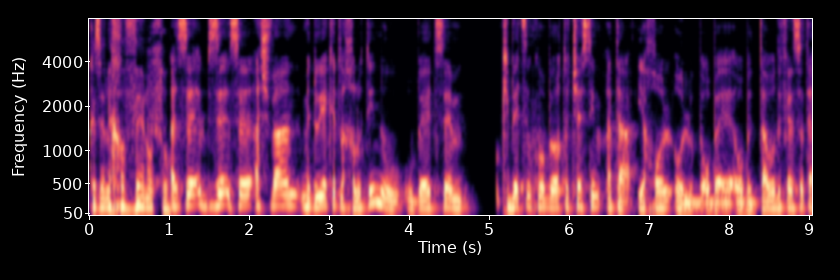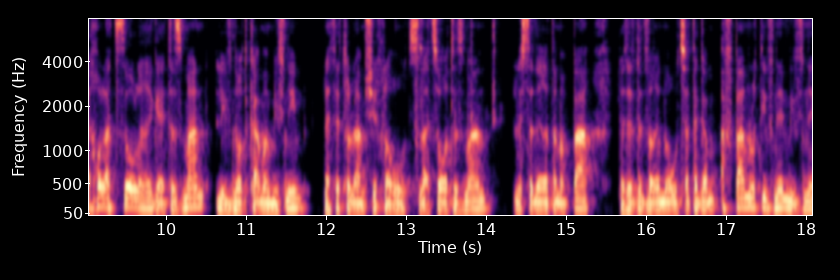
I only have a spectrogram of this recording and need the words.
כזה לכוון אותו. אז זה, זה, זה השוואה מדויקת לחלוטין הוא, הוא בעצם כי בעצם כמו באוטו צ'סטים אתה יכול או, או, או ב tower defense אתה יכול לעצור לרגע את הזמן לבנות כמה מבנים לתת לו להמשיך לרוץ לעצור את הזמן לסדר את המפה לתת לדברים לרוץ. אתה גם אף פעם לא תבנה מבנה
